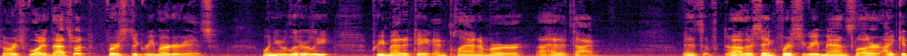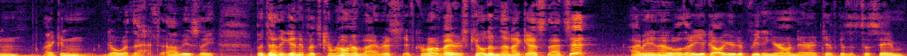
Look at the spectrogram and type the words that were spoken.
George Floyd? That's what first degree murder is when you literally premeditate and plan a murder ahead of time. It's, uh, they're saying first degree manslaughter. I can I can go with that, obviously. But then again, if it's coronavirus, if coronavirus killed him, then I guess that's it. I mean, well, there you go. You're defeating your own narrative because it's the same,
